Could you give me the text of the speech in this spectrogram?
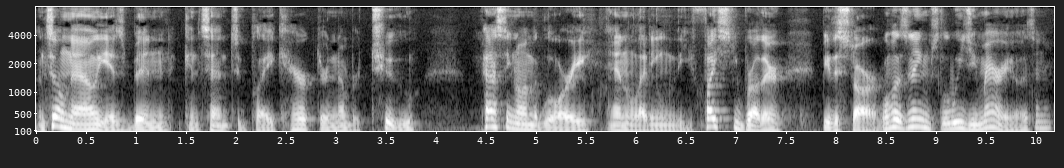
Until now, he has been content to play character number two, passing on the glory and letting the feisty brother be the star. Well, his name's Luigi Mario, isn't it?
